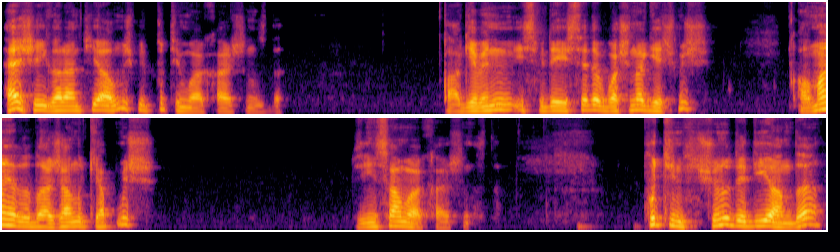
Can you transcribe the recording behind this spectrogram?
her şeyi garantiye almış bir Putin var karşınızda. KGB'nin ismi değişse de başına geçmiş. Almanya'da da ajanlık yapmış. Bir insan var karşınızda. Putin şunu dediği anda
